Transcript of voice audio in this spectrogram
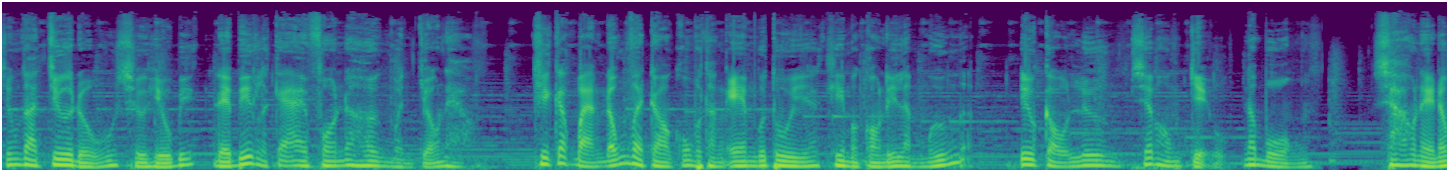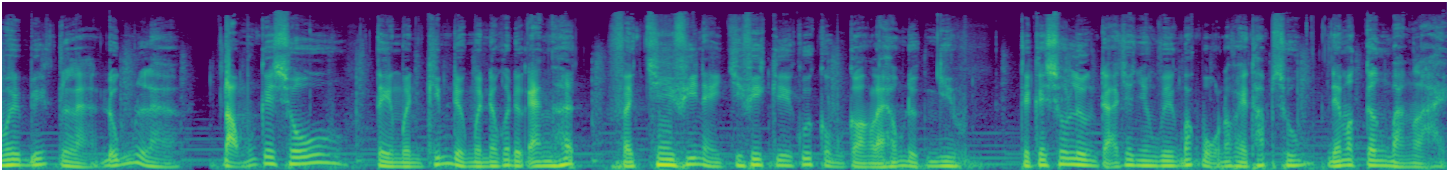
chúng ta chưa đủ sự hiểu biết để biết là cái iPhone nó hơn mình chỗ nào khi các bạn đóng vai trò của một thằng em của tôi khi mà còn đi làm mướn yêu cầu lương sếp không chịu, nó buồn. Sau này nó mới biết là đúng là tổng cái số tiền mình kiếm được mình đâu có được ăn hết. Phải chi phí này chi phí kia, cuối cùng còn lại không được nhiêu. Thì cái số lương trả cho nhân viên bắt buộc nó phải thấp xuống để mà cân bằng lại.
